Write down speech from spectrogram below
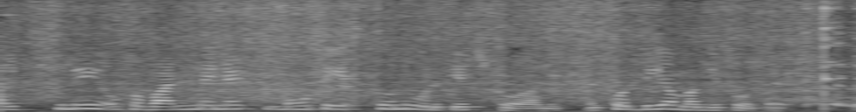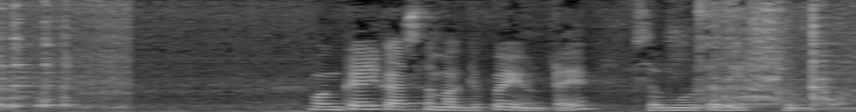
కలుపుకుని ఒక వన్ మినిట్ మూత వేసుకొని ఉడికించుకోవాలి. కొద్దిగా మగ్గిపోతాయి. వంకాయలు కాస్త మగ్గిపోయి ఉంటాయి. సో మూత తీసి చూద్దాం.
